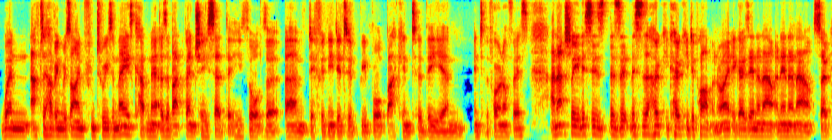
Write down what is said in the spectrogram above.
when, after having resigned from Theresa May's cabinet as a backbencher, he said that he thought that um, DFID needed to be brought back into the um, into the Foreign Office. And actually, this is a, this is a hokey cokey department, right? It goes in and out and in and out. So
